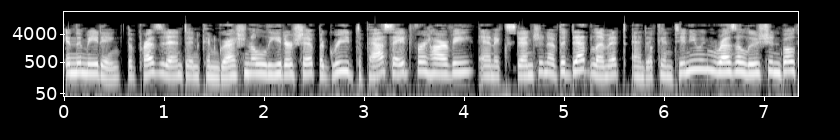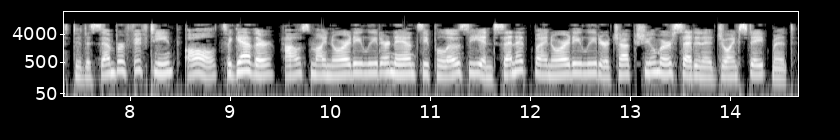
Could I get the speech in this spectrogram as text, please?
In the meeting, the president and congressional leadership agreed to pass aid for Harvey, an extension of the debt limit, and a continuing resolution both to December 15. All together, House Minority Leader Nancy Pelosi and Senate Minority Leader Chuck Schumer said in a joint statement.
